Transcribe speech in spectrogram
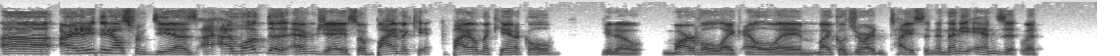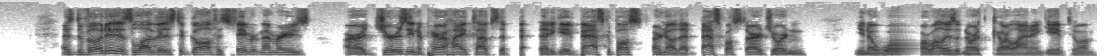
Uh, all right. Anything else from Diaz? I, I love the MJ. So biomecha- biomechanical, you know, marvel like Elway, Michael Jordan, Tyson, and then he ends it with, as devoted as love is to golf, his favorite memories are a jersey and a pair of high tops that that he gave basketball or no that basketball star Jordan, you know, wore while he was at North Carolina and gave to him.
